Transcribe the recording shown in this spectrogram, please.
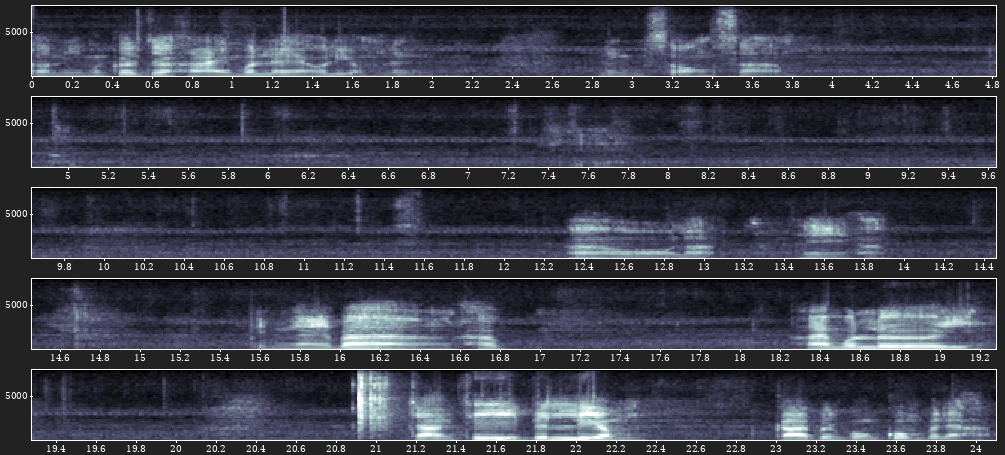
ตอนนี้มันก็จะหายหมดแล้วเหลี่ยมหนึ่งหนึ่งสองสามครับโอเค เอาละนี่ครับ เป็นไงบ้างครับ หายหมดเลย จากที่เป็นเหลี่ยมกลายเป็นวงกลมไปแล้วครับ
